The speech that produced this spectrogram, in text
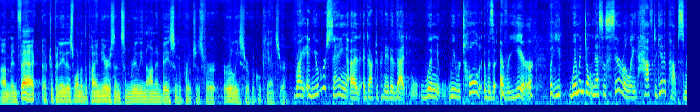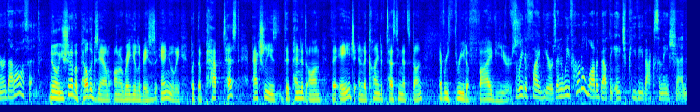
Um, in fact, Dr. Pineda is one of the pioneers in some really non-invasive approaches for early cervical cancer. Right, and you were saying, uh, Dr. Pineda, that when we were told it was every year, but you, women don't necessarily have to get a pap smear that often. No, you should have a pelvic exam on a regular basis annually, but the pap test actually is dependent on the age and the kind of testing that's done every three to five years. Three to five years. And we've heard a lot about the HPV vaccination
